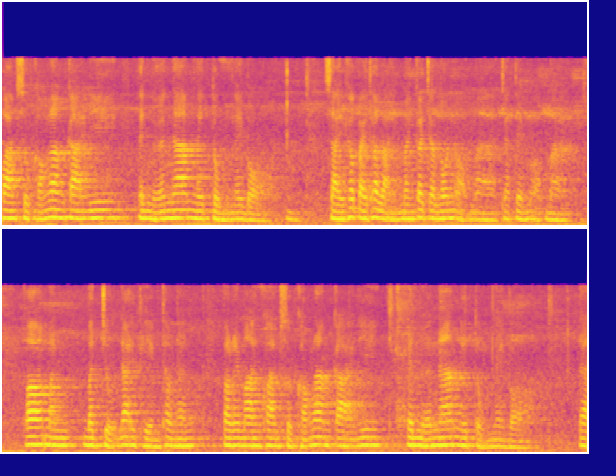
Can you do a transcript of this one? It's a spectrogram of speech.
ความสุขของร่างกายนี้เป็นเหมือนน้ำในตุ่มในบ่อ ใส่เข้าไปเท่าไหร่มันก็จะล้นออกมาจะเต็มออกมา เพราะมันบรรจุได้เพียงเท่านั้น ปริมาณความสุขของร่างกายนี้เป็นเหมือนน้ำในตุ่มในบ่อ แต่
